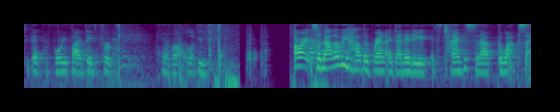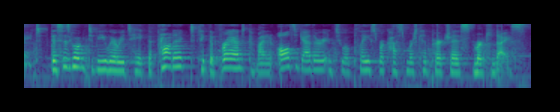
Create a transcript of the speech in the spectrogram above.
to get the 45 days for free. Canva, I love you. All right, so now that we have the brand identity, it's time to set up the website. This is going to be where we take the product, take the brand, combine it all together into a place where customers can purchase merchandise.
